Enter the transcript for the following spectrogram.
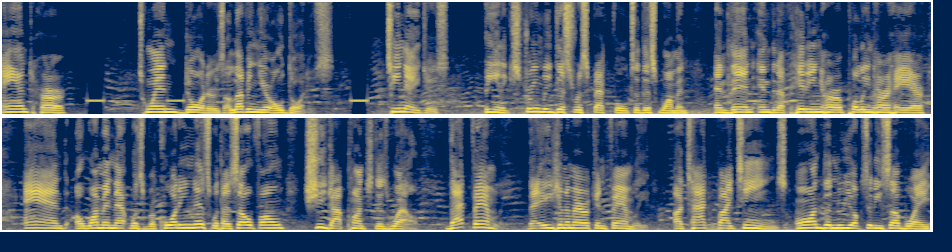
and her twin daughters, 11 year old daughters. Teenagers being extremely disrespectful to this woman and then ended up hitting her, pulling her hair. And a woman that was recording this with her cell phone, she got punched as well. That family, the Asian American family, attacked by teens on the New York City subway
